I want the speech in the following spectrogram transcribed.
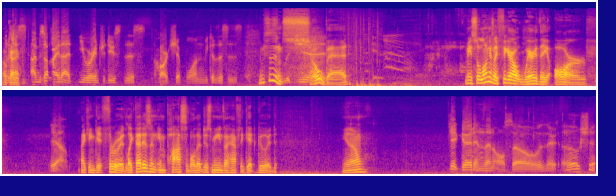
Okay. just, I'm sorry that you were introduced to this hardship one because this is I mean, this isn't so bad. I mean, so long as I figure out where they are, yeah. I can get through it. Like, that isn't impossible. That just means I have to get good. You know? Get good, and then also there. Oh shit.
